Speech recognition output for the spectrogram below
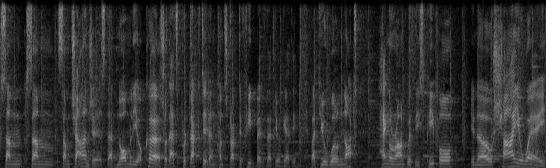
some, some, some challenges that normally occur. So that's productive and constructive feedback that you're getting. But you will not hang around with these people you know, shy away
